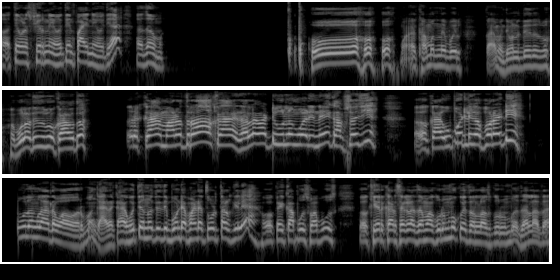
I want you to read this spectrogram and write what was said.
हा तेवढंच फिरणे होते आणि पाय नाही होते हा? जाऊ मग. हो हो हो. माय थांबत नाही बोल. काय म्हणते मला देतच भाऊ. बोला देतच भाऊ काय होतं? अरे काय मारत राह? काय झालं वाटते उलंगवाडी? नाही कापसाची? काय उपटली का पराठी? उलंगला आता वावर. मग काय काय होते नव्हते ते बोंड्या फांड्या तोडताळ केल्या? हो काही कापूस फापूस हो, खेरखार सगळा जमा करून मोकळे चाललास करून. बस झाला आता.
